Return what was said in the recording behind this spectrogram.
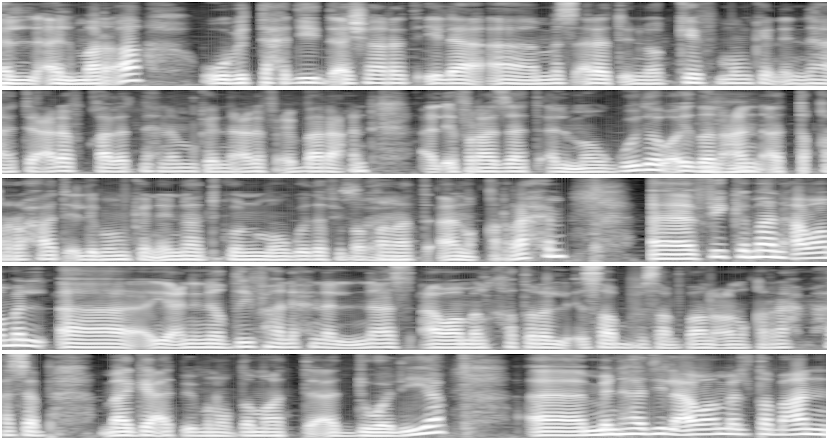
المرأة وبالتحديد أشارت إلى آه، مسألة أنه كيف ممكن أنها تعرف قالت نحن ممكن نعرف عبارة عن الإفرازات الموجودة وأيضا. عن التقرحات اللي ممكن أنها تكون موجودة في. بطانة عنق الرحم آه، في كمان عوامل آه، يعني نضيفها نحن للناس عوامل خطر للإصابة بسرطان عنق الرحم حسب ما جاءت بمنظمات الدولية من هذه العوامل طبعا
